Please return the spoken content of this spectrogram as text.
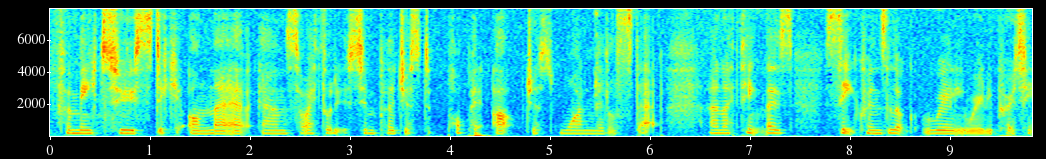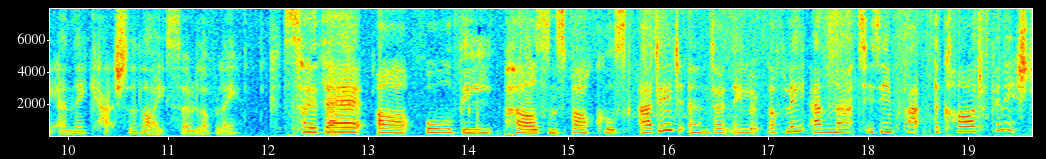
for me to stick it on there. And so I thought it was simpler just to pop it up just one little step. And I think those sequins look really really pretty and they catch the light so lovely. So there are all the pearls and sparkles added and don't they look lovely and that is in fact the card finished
